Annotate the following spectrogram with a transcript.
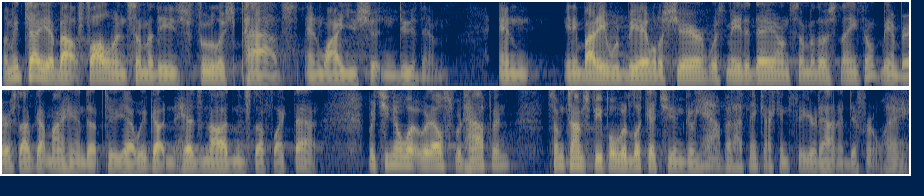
let me tell you about following some of these foolish paths and why you shouldn't do them. And anybody would be able to share with me today on some of those things? Don't be embarrassed. I've got my hand up too. Yeah, we've got heads nodding and stuff like that. But you know what, what else would happen? Sometimes people would look at you and go, Yeah, but I think I can figure it out in a different way.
